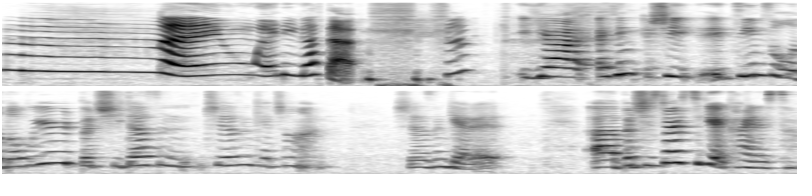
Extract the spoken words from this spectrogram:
mm, where do you got that? Yeah, I think she. It seems a little weird, but she doesn't. She doesn't catch on. She doesn't get it. Uh, but she starts to get kind of some,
